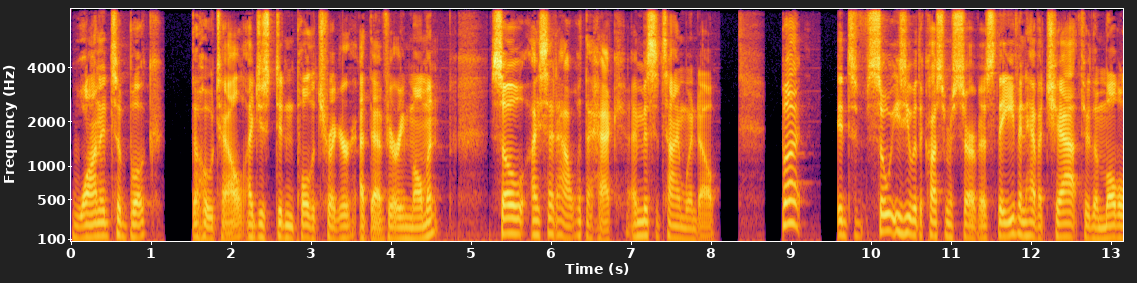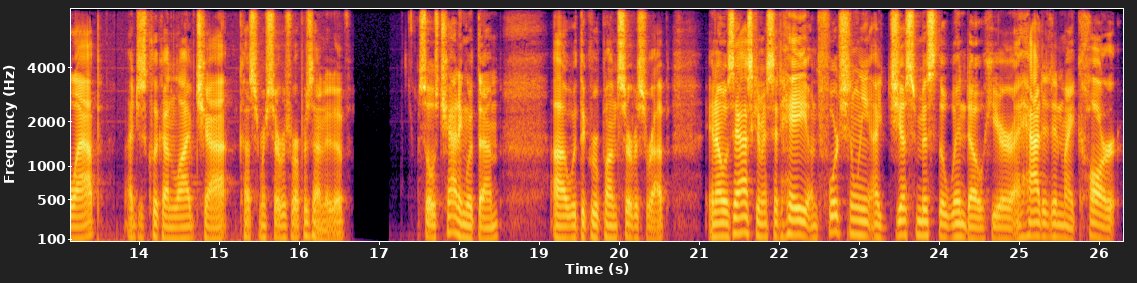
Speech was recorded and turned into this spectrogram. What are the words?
wanted to book the hotel. I just didn't pull the trigger at that very moment. So I said, oh, what the heck? I missed a time window. But it's so easy with the customer service. They even have a chat through the mobile app I just click on live chat, customer service representative. So I was chatting with them, uh, with the Groupon service rep, and I was asking him, I said, Hey, unfortunately, I just missed the window here. I had it in my cart.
